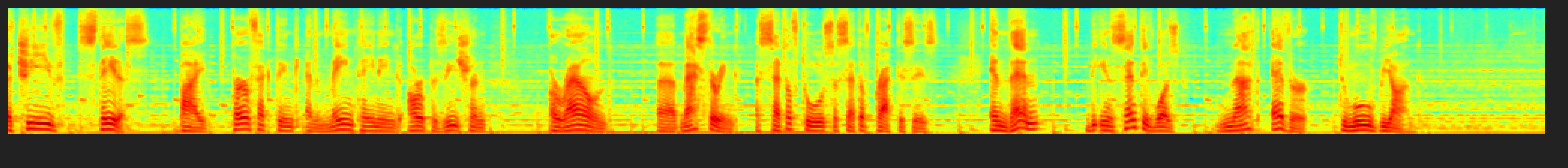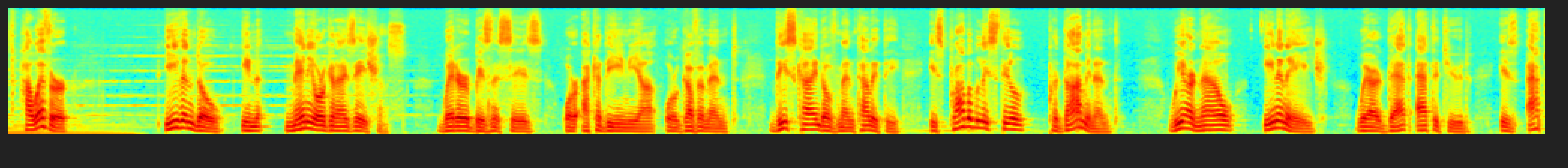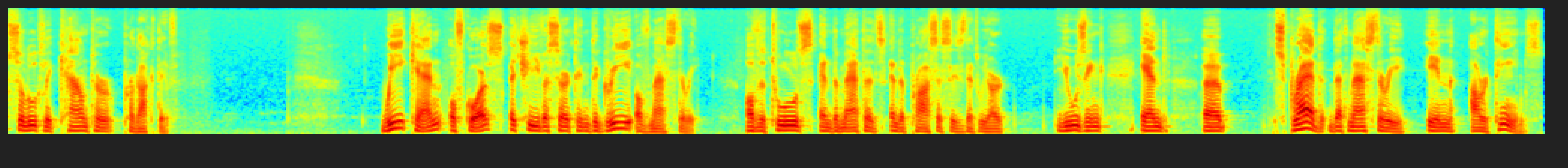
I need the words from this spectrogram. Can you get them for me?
achieve status by perfecting and maintaining our position around uh, mastering a set of tools, a set of practices, and then the incentive was not ever to move beyond. However, even though in many organizations, whether businesses or academia or government, this kind of mentality is probably still predominant, we are now in an age where that attitude is absolutely counterproductive. We can, of course, achieve a certain degree of mastery of the tools and the methods and the processes that we are using and uh, spread that mastery in our teams.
